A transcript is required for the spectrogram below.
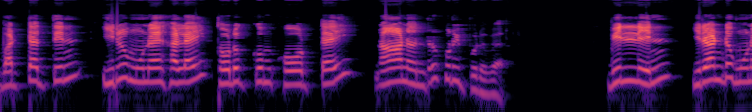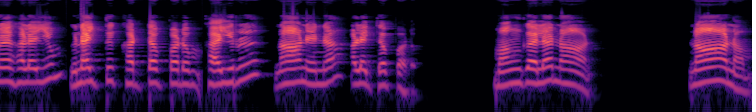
வட்டத்தின் இரு முனைகளை தொடுக்கும் கோட்டை நான் என்று குறிப்பிடுவர். வில்லின் இரண்டு முனைகளையும் இணைத்து கட்டப்படும் கயிறு நான் என அழைக்கப்படும். மங்கள நான். நாணம்.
